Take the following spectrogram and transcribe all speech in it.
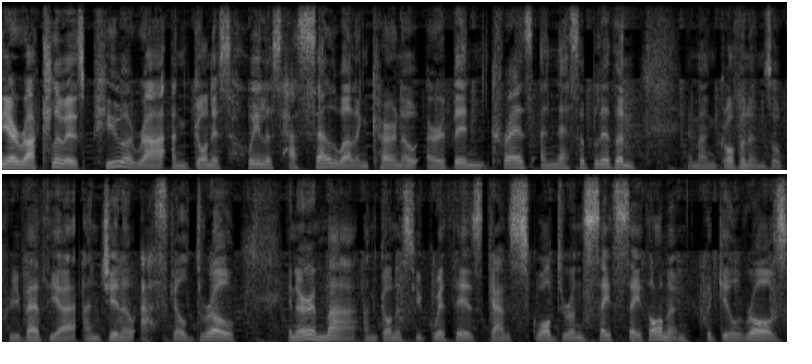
Níor ra cluas piú a ra an gonis chuilas haselwell in Kerno ar bin cres a nesa blithen, im ó privethia an gino askel dro. In ur ma an gwithis gan squadron seith seith onan the Gil Ros,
